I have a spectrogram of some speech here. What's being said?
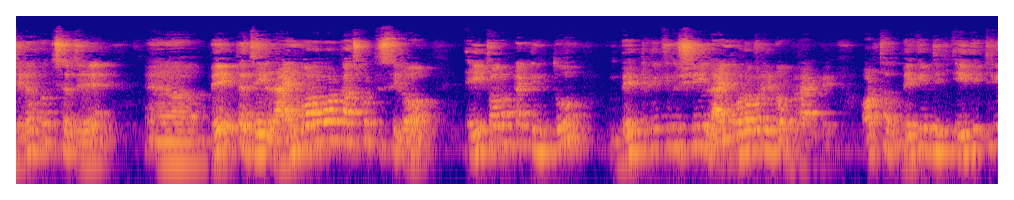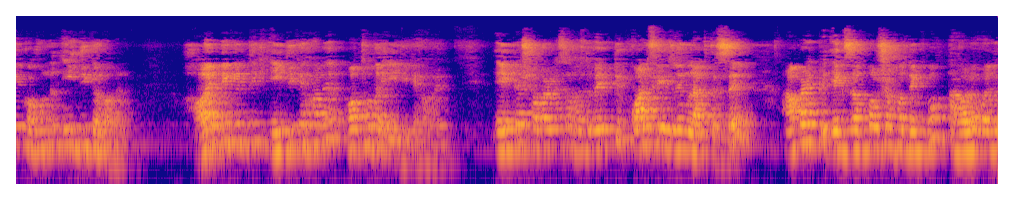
সেটা হচ্ছে যে বেগটা যে লাইন বরাবর কাজ করতেছিল, এই ত্বরণটা কিন্তু বেগটাকে কিন্তু সেই লাইন বরাবরই রাখবে। অর্থাৎ বেগের দিক এই দিক থেকে কখনো এই দিকে হবে না। হয় বেগের দিক, এই দিকে হবে অথবা এই দিকে হবে। এইটা সবার কাছে হয়তো একটু কনফিউজিং লাগতেছে। আমরা একটু এক্সাম্পল সহ দেখব, তাহলে হয়তো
